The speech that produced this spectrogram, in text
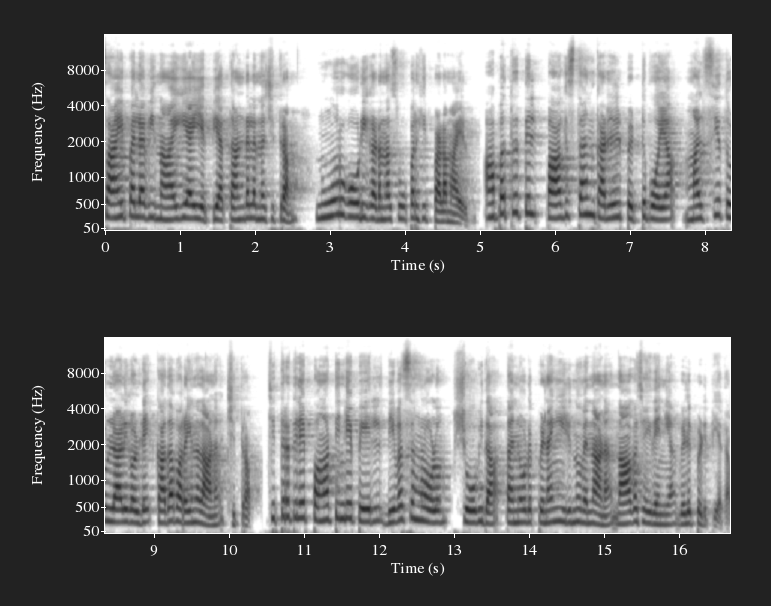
സായി പല്ലവി നായികയായി എത്തിയ തണ്ടൽ എന്ന ചിത്രം നൂറ് കോടി കടന്ന സൂപ്പർ ഹിറ്റ് പടമായിരുന്നു. അബദ്ധത്തിൽ പാകിസ്ഥാൻ കടലിൽ പെട്ടുപോയ മത്സ്യത്തൊഴിലാളികളുടെ കഥ പറയുന്നതാണ് ചിത്രം. ചിത്രത്തിലെ പാട്ടിന്റെ പേരിൽ ദിവസങ്ങളോളം ശോഭിത തന്നോട് പിണങ്ങിയിരുന്നുവെന്നാണ് നാഗചൈതന്യ വെളിപ്പെടുത്തിയത്.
